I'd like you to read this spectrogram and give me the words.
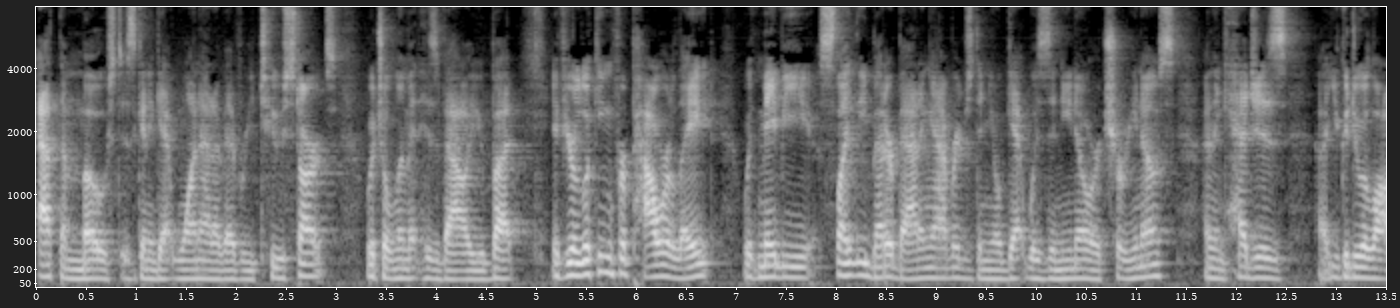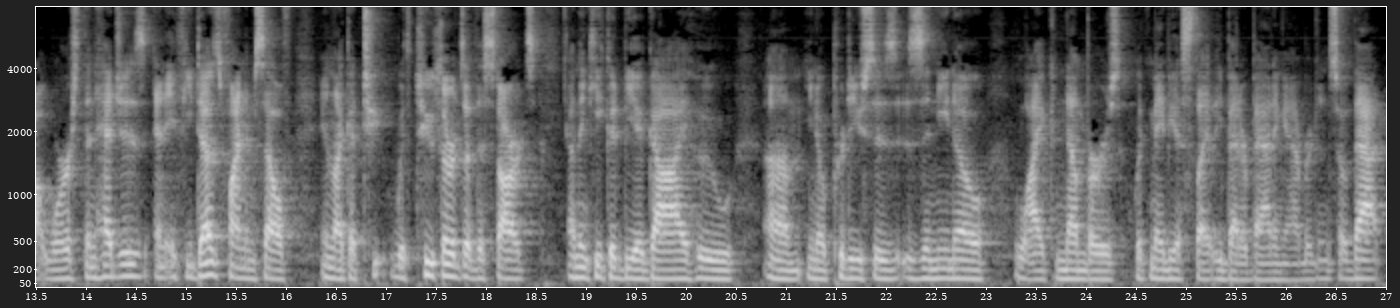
at the most is going to get one out of every two starts, which will limit his value. But if you're looking for power late with maybe slightly better batting average than you'll get with Zunino or Chirinos, I think Hedges. Uh, you could do a lot worse than Hedges, and if he does find himself in like a two with two thirds of the starts, I think he could be a guy who um, you know produces Zunino like numbers with maybe a slightly better batting average. And so that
